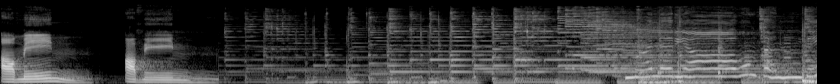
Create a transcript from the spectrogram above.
அமேன் அமேன் மலர் யாவும் தந்தே.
